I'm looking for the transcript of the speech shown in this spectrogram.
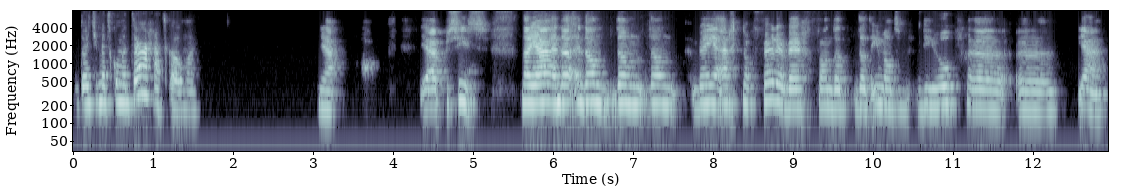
dat je met commentaar gaat komen. Ja, ja precies. Nou ja, en, dan, en dan, dan, dan ben je eigenlijk nog verder weg van dat, dat iemand die hulp uh, uh, ja,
